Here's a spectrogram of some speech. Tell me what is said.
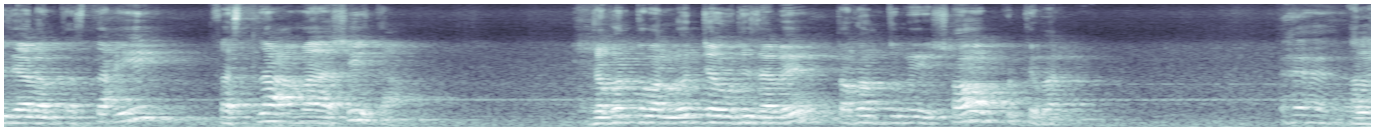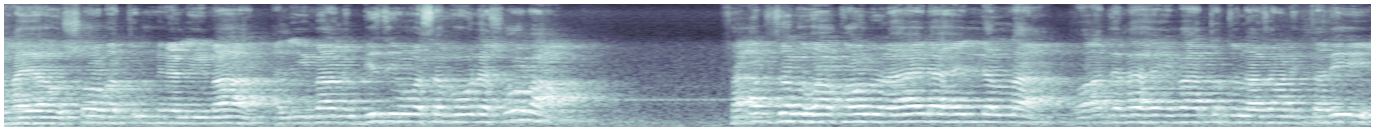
ইজা লাম তাস্তাহি ফাস্তামাশিতা যখন তোমার লজ্জা উঠে যাবে তখন তুমি সব করতে পারবে الحياء شعبة من الإيمان الإيمان بضع وسبعون شعبة فأفضلها قول لا إله إلا الله وأدناها إماتة الأذى عن الطريق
